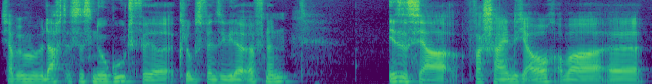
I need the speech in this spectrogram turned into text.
Ich habe immer bedacht, es ist nur gut für Clubs, wenn sie wieder öffnen. Ist es ja wahrscheinlich auch, aber äh,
